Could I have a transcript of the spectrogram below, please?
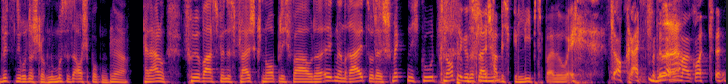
willst nicht runterschlucken, du musst es ausspucken ja. keine Ahnung, früher war es, wenn das Fleisch knorpelig war oder irgendein Reiz oder es schmeckt nicht gut. Knorpeliges Das Fleisch habe ich geliebt, by the way. ist auch rein eine Marotte.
